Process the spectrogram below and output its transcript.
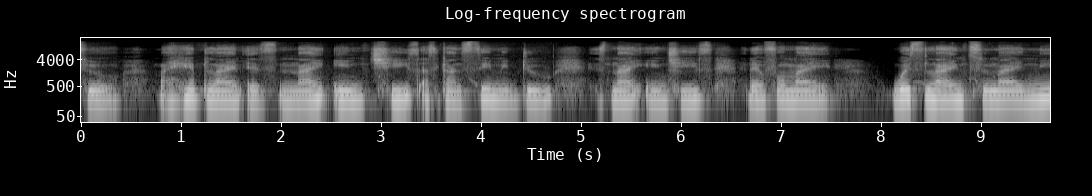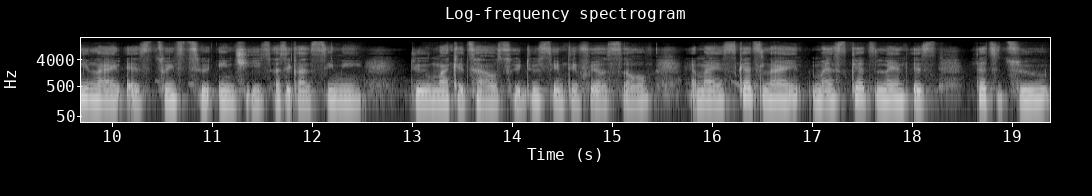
to my hip line is 9 inches as you can see me do it's 9 inches and then for my waistline to my knee line is 22 inches. As you can see me do mark it out so you do same thing for yourself. And my skirt line my skirt length is 32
